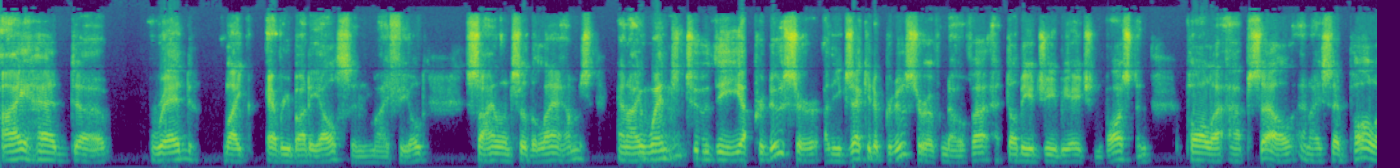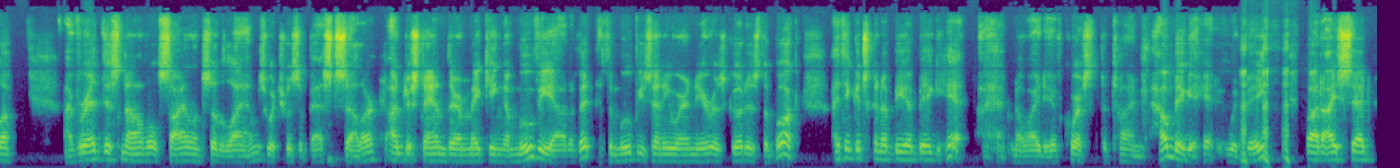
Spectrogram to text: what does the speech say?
I had uh, read like everybody else in my field, Silence of the Lambs. And I went mm-hmm. to the uh, producer, uh, the executive producer of Nova at WGBH in Boston, Paula Apsell, and I said, Paula, I've read this novel, Silence of the Lambs, which was a bestseller. I understand they're making a movie out of it. If the movie's anywhere near as good as the book, I think it's going to be a big hit. I had no idea, of course, at the time how big a hit it would be. but I said,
